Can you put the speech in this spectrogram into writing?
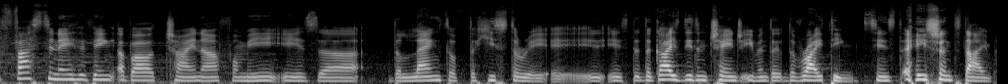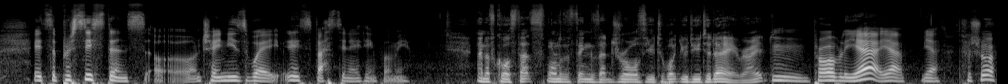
fascinating thing about China for me is uh, the length of the history. I- i- Is that the guys didn't change even the, the writing since the ancient time. It's a persistence uh, on Chinese way. It's fascinating for me. And of course, that's one of the things that draws you to what you do today, right? Mm, probably, yeah, yeah, yeah, for sure.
